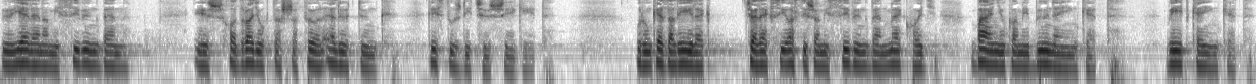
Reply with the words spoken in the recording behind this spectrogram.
ő jelen a mi szívünkben, és hadd ragyogtassa föl előttünk Krisztus dicsőségét. Urunk, ez a lélek cselekszi azt is a mi szívünkben meg, hogy bánjuk a mi bűneinket, védkeinket.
